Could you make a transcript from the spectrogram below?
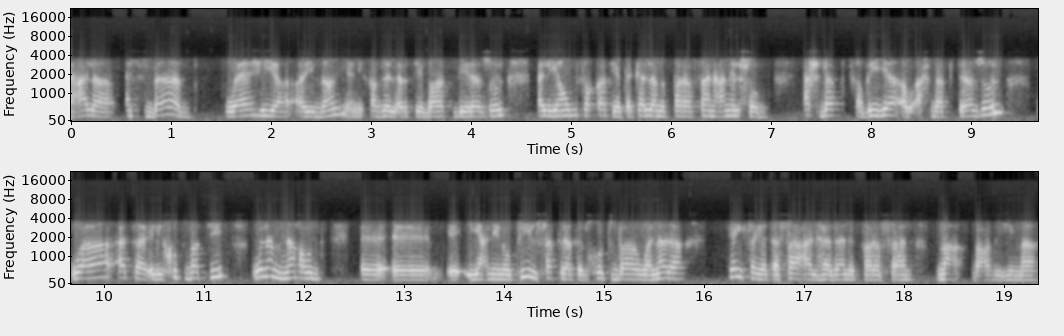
على أسباب وهي أيضا يعني قبل الارتباط برجل اليوم فقط يتكلم الطرفان عن الحب أحببت صبيه أو أحببت رجل وأتى لخطبتي ولم نعد آه، آه، يعني نطيل فترة الخطبة ونرى كيف يتفاعل هذان الطرفان مع بعضهما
